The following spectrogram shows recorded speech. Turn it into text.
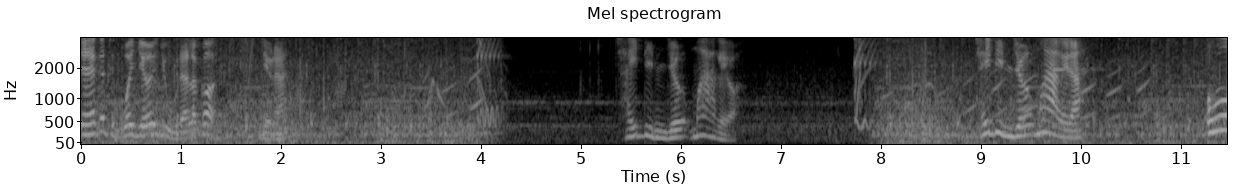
นะฮะก็ถือว่าเยอะอยู่นะแล้วก็เดี๋ยวนะ ใช้ดินเยอะมากเลยเหรอใช้ดินเยอะมากเลยนะ โอ้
